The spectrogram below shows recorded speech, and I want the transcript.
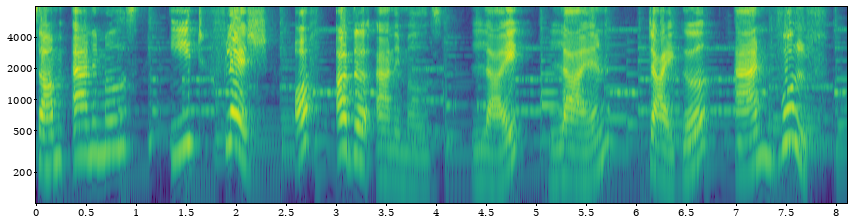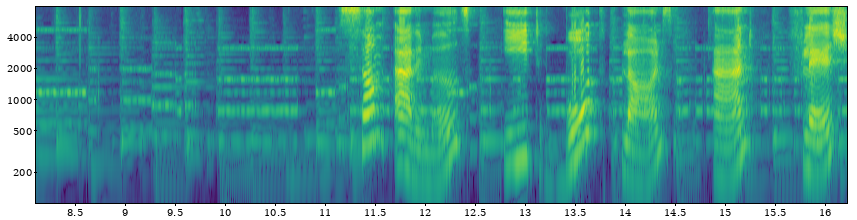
Some animals eat flesh of other animals like lion, tiger and wolf. Some animals eat both plants and flesh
